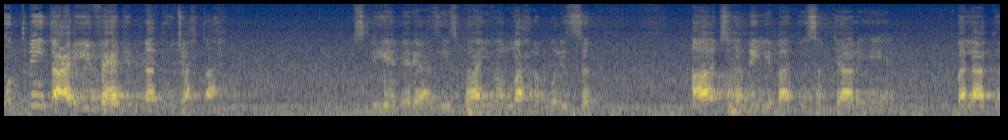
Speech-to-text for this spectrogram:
اتنی تعریف ہے جتنا تو چاہتا ہے۔ اس لیے میرے عزیز بھائی اللہ رب العزت آج ہمیں یہ باتیں سمجھا رہے ہیں، بلا کر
